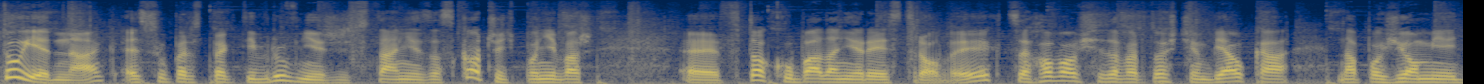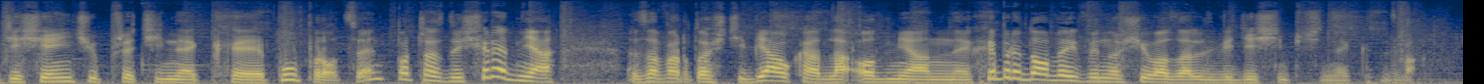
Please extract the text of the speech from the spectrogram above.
Tu jednak ESU Perspective również jest w stanie zaskoczyć, ponieważ e, w toku badań rejestrowych cechował się zawartością białka na poziomie 10,5%, podczas gdy średnia zawartości białka dla odmian hybrydowych wynosiła zaledwie 10,2%.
